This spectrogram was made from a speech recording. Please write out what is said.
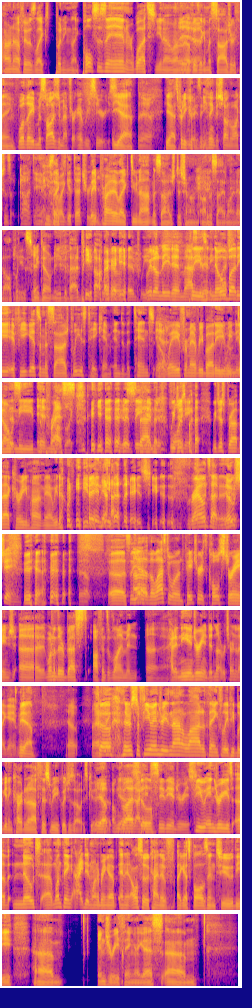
I don't know if it was like putting like pulses in or what. You know, I don't know if it was Yeah. like a massager thing. Well, they massage him after every series. Yeah, yeah. yeah, it's pretty crazy. You think Deshaun Watson's like, God damn, He's how like, do I get that tree? They treatment? probably like do not massage Deshaun on the sideline at all, please. We don't need the bad PR. we, don't, Yeah, please. we don't need him asking please any nobody if he gets a massage please take him into the tent Yeah. away from everybody We don't don't, need need, the in press yeah it's see bad him enough. just we just pointing. bu- we just brought back Kareem Hunt man we don't need any Yeah. other issues Browns have no shame. yeah uh, so Yeah, yeah the last one, Patriots Cole Strange, uh, one of their best offensive linemen, uh, had a knee injury and did not return to that game. yeah Yep. I so think- there's a few injuries not a lot of thankfully people getting carted off this week which is always good yep, But, I'm yeah, glad. I hate to see the injuries. few injuries of note. Uh, one thing I did want to bring up, and it also kind of, I guess, falls into the um, injury thing. I guess um,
